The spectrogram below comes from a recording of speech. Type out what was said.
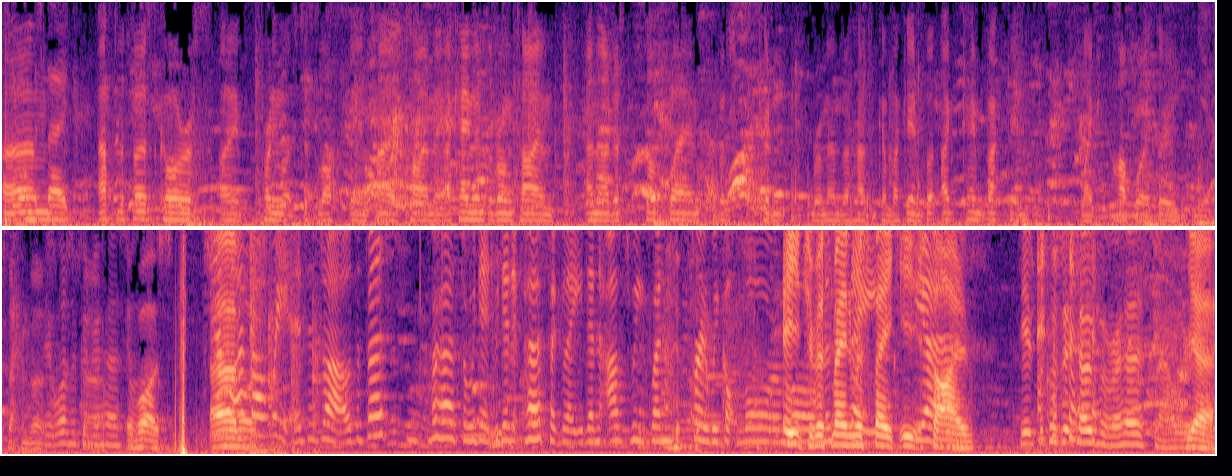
Um, mistake. After the first chorus, I pretty much just lost the entire timing. I came in at the wrong time, and then I just stopped playing because I just couldn't remember how to come back in. But I came back in like halfway through the second verse. It was a good so- rehearsal. It was. Do you know Um, what I felt weird as well? The first rehearsal we did, we did it perfectly. Then as we went through, we got more and Each more of us made a mistakes. mistake each Yeah. time. Yeah, it's because it's over rehearsed now. Really, Yeah?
